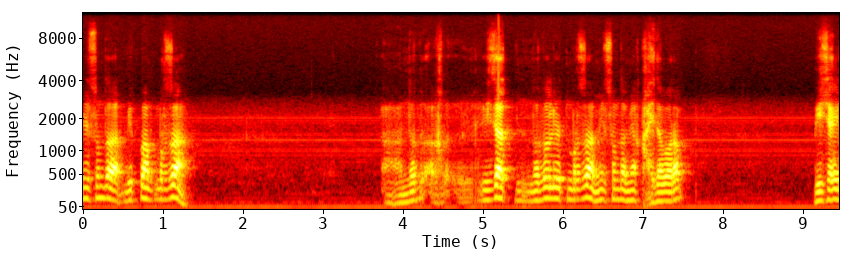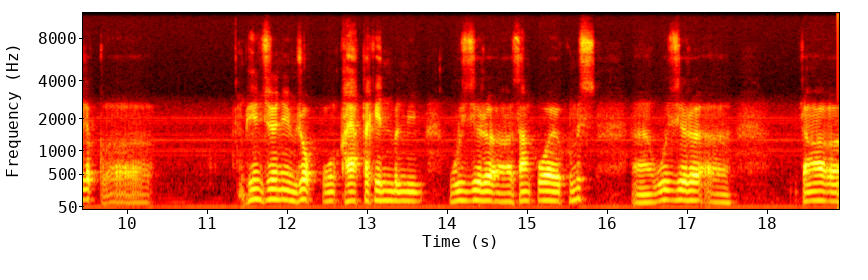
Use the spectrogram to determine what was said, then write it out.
Мен сонда бекбанов мырза ғизат нұрдәулет мырза мен сонда мен қайда барам? Бес айлық пенсионерім жоқ ол қай жақта екенін білмеймін өздері санкоя күміс өздері жаңағы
